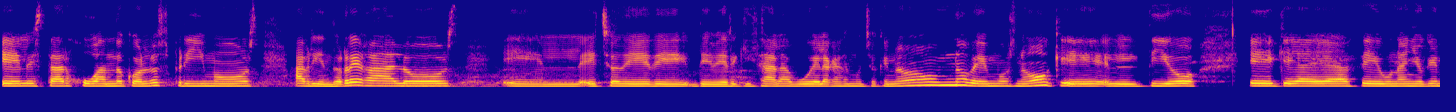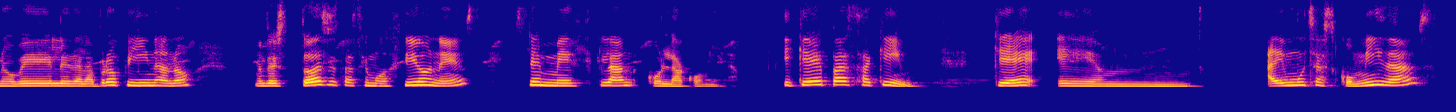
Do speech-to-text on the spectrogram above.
el estar jugando con los primos, abriendo regalos, el hecho de, ver quizá a la abuela que hace mucho que no, no vemos, ¿no? Que el tío eh, que hace un año que no ve le da la propina, ¿no? Entonces, todas estas emociones se mezclan con la comida. ¿Y qué pasa aquí? Que eh, hay muchas comidas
